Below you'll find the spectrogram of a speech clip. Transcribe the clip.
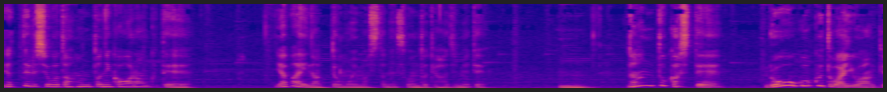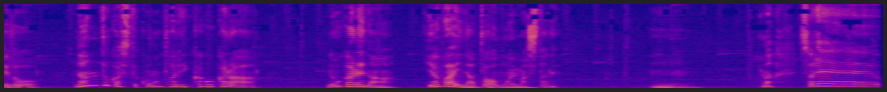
やってる仕事は本当に変わらんくてやばいなって思いましたねその時初めて。うん。なんとかして牢獄とは言わんけどなんとかしてこの鳥かごから逃れなやばいなとは思いましたね。うんまあそれ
